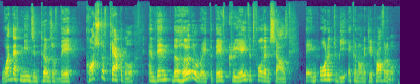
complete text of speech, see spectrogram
what that means in terms of their cost of capital and then the hurdle rate that they've created for themselves in order to be economically profitable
